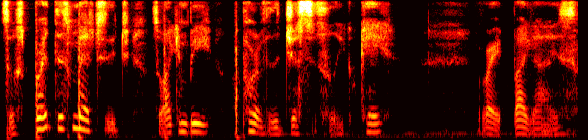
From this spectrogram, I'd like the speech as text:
So spread this message so I can be a part of the Justice League, okay? Alright, bye guys.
